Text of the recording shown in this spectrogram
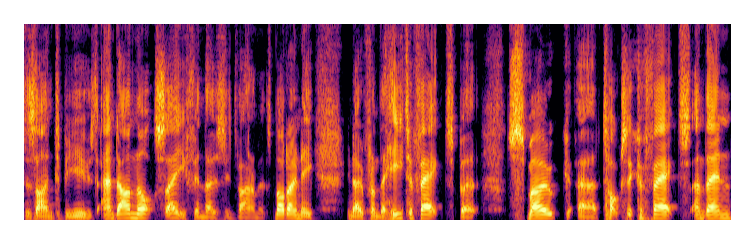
designed to be used and are not safe in those environments. Not only, you know, from the heat effects, but smoke, uh, toxic effects, and then,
